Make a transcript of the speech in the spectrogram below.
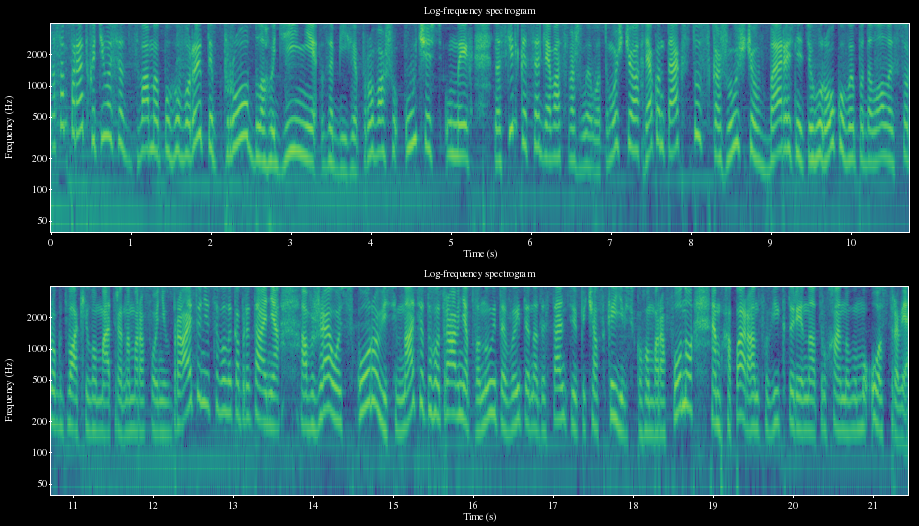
Насамперед хотілося б з вами поговорити про благодійні забіги, про вашу участь у них. Наскільки це для вас важливо? Тому що для контексту скажу, що в березні цього року ви подолали 42 кілометри на марафоні в Брайтоні, це Велика Британія. А вже ось скоро, 18 травня, плануєте вийти на дистанцію під час київського марафону МХП for Victory на Трухановому острові.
